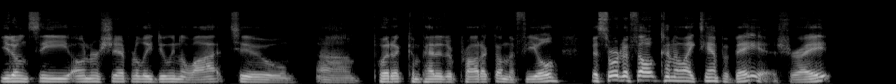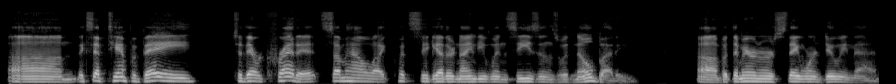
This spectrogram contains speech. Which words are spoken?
you don't see ownership really doing a lot to um, put a competitive product on the field. It sort of felt kind of like Tampa Bay-ish, right? Um, except Tampa Bay, to their credit, somehow like puts together 90 win seasons with nobody. Uh, but the Mariners, they weren't doing that.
